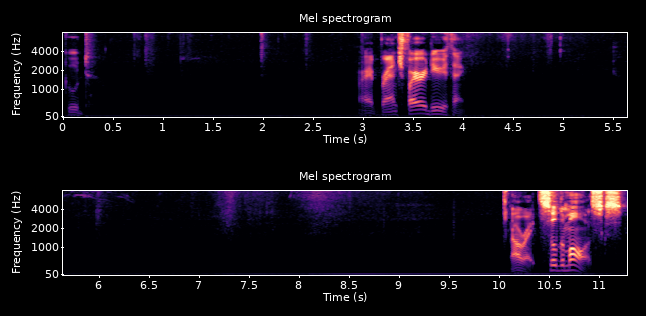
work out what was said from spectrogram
Good. All right, branch fire, do your thing. All right, so the mollusks.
